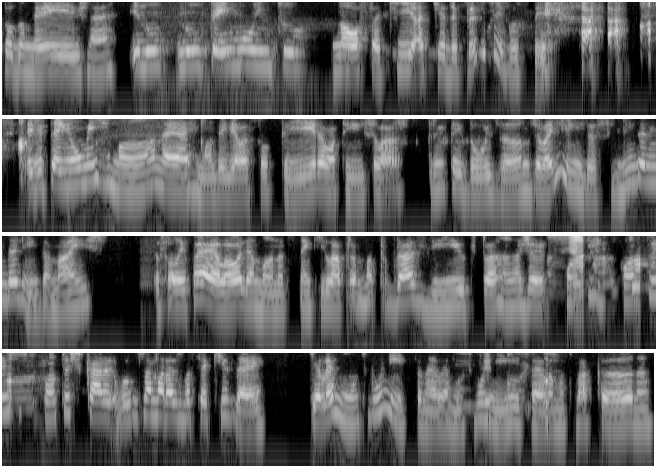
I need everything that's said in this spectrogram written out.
todo mês, né? e não, não tem muito. Nossa, aqui, aqui é depressivo você. Ele tem uma irmã, né? A irmã dele, ela é solteira, ela tem, sei lá, 32 anos, ela é linda, assim, linda, linda, linda, mas eu falei pra ela, olha, mana, tu tem que ir lá pra, pro Brasil, que tu arranja quantos, quantos, quantos caras, quantos namorados você quiser, que ela é muito bonita, né? Ela é muito Muito bonita, ela é muito bacana.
